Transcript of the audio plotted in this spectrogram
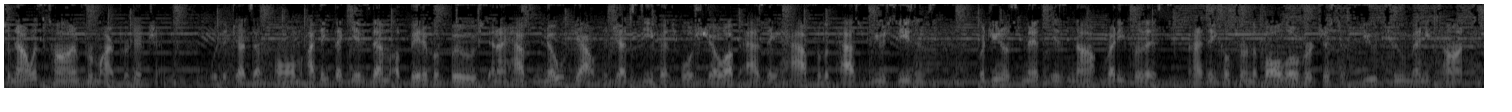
So now it's time for my prediction. With the Jets at home, I think that gives them a bit of a boost, and I have no doubt the Jets defense will show up as they have for the past few seasons. But Geno Smith is not ready for this, and I think he'll turn the ball over just a few too many times.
